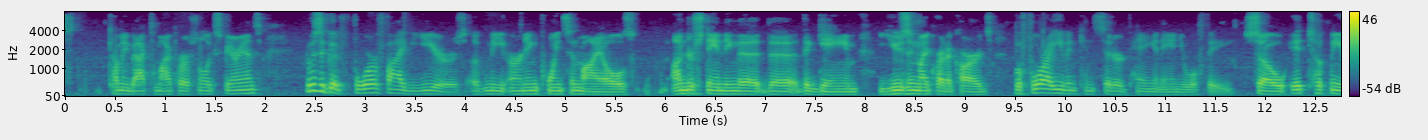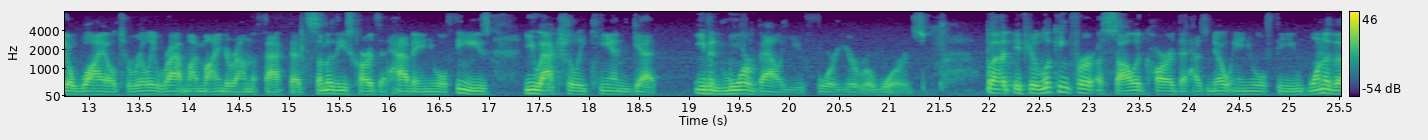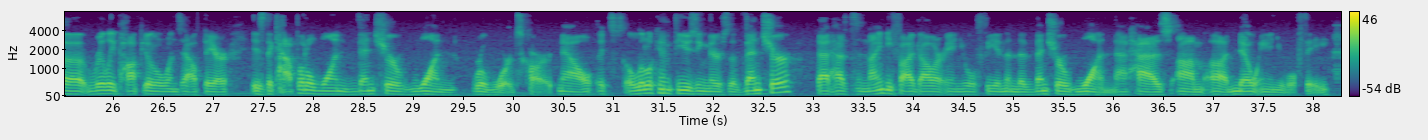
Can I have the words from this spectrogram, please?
coming back to my personal experience, it was a good four or five years of me earning points and miles, understanding the, the, the game, using my credit cards before I even considered paying an annual fee. So it took me a while to really wrap my mind around the fact that some of these cards that have annual fees, you actually can get even more value for your rewards. But if you're looking for a solid card that has no annual fee, one of the really popular ones out there is the Capital One Venture One rewards card. Now, it's a little confusing. There's the Venture that has a $95 annual fee, and then the Venture One that has um, uh, no annual fee.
